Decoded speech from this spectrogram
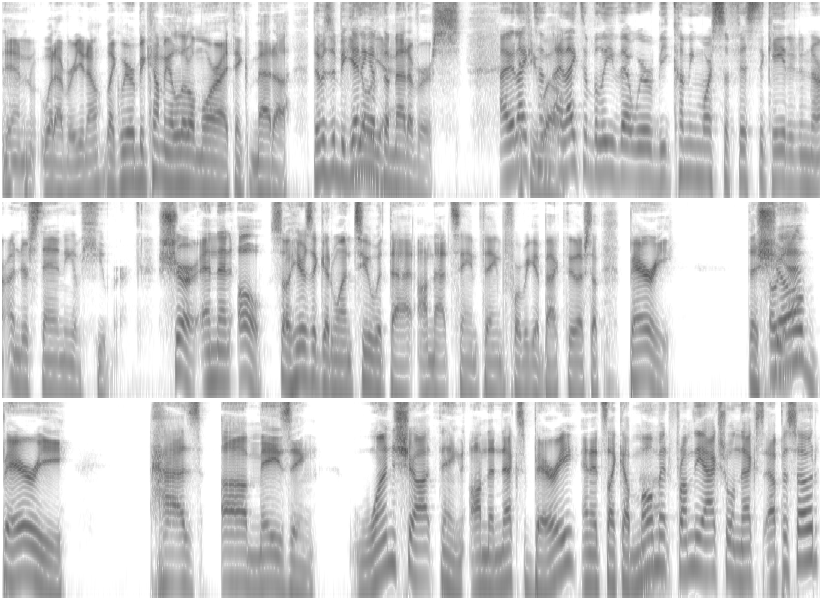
and Mm-hmm. whatever, you know. Like we were becoming a little more, I think, meta. There was the beginning Oh, of the metaverse. I like to will. I like to believe that we're becoming more sophisticated in our understanding of humor. Sure, and then oh, so here's a good one too with that on that same thing. Before we get back to the other stuff, Barry, the show Oh, yeah? Barry has amazing one shot thing on the next Barry, and it's like a moment Uh-huh. from the actual next episode,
